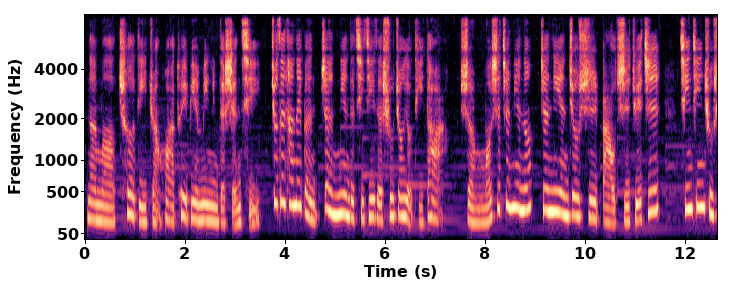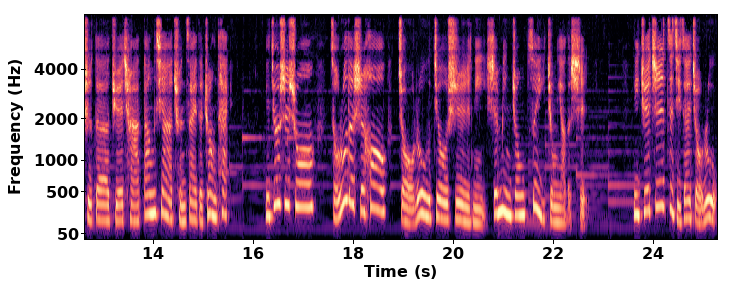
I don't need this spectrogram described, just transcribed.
那么彻底转化蜕变命运的神奇。就在他那本《正念的奇迹》的书中有提到啊，什么是正念呢？正念就是保持觉知，清清楚楚的觉察当下存在的状态，也就是说。走路的时候，走路就是你生命中最重要的事。你觉知自己在走路。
